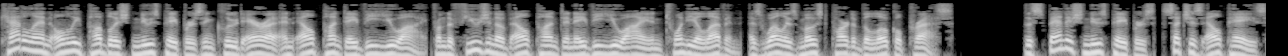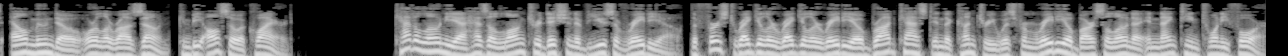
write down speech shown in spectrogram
Catalan-only published newspapers include Ara and El Punt Avui from the fusion of El Punt and Avui in 2011, as well as most part of the local press. The Spanish newspapers, such as El País, El Mundo or La Razón, can be also acquired. Catalonia has a long tradition of use of radio. The first regular regular radio broadcast in the country was from Radio Barcelona in 1924.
